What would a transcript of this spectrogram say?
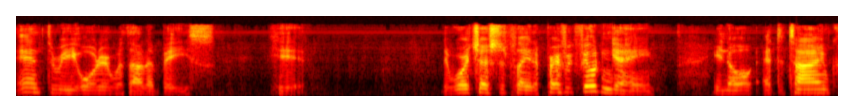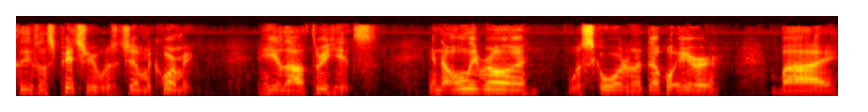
and three order without a base hit. The Worcesters played a perfect fielding game. You know, at the time, Cleveland's pitcher was Jim McCormick. And he allowed three hits, and the only run was scored on a double error by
